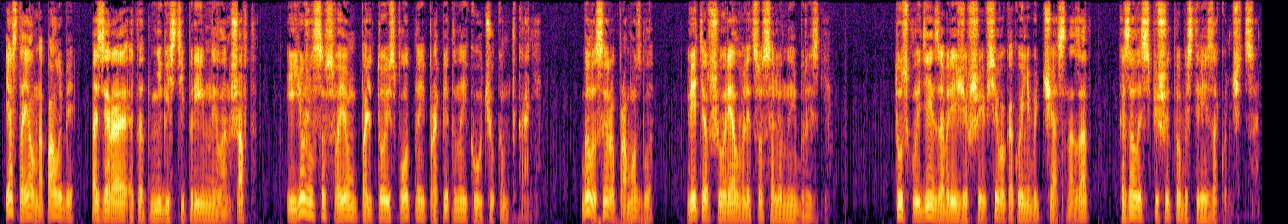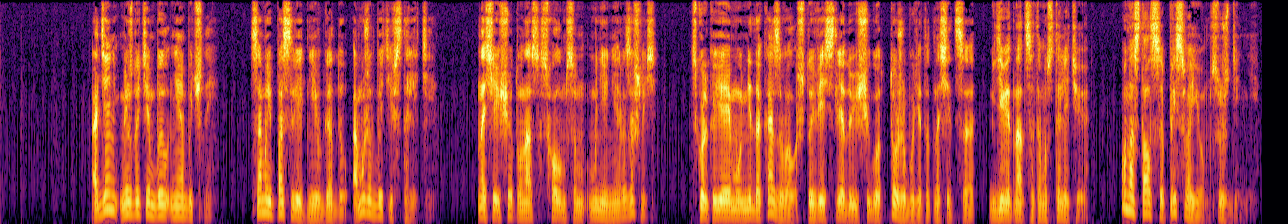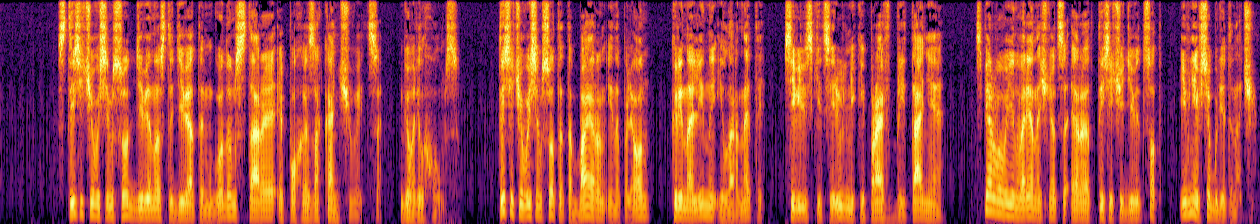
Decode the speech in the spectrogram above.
Я стоял на палубе, озирая этот негостеприимный ландшафт, и ежился в своем пальто из плотной, пропитанной каучуком ткани. Было сыро, промозгло, ветер швырял в лицо соленые брызги. Тусклый день, забрежевший всего какой-нибудь час назад, казалось, спешит побыстрее закончиться. А день, между тем, был необычный. Самый последний в году, а может быть и в столетии. На сей счет у нас с Холмсом мнения разошлись. Сколько я ему не доказывал, что весь следующий год тоже будет относиться к девятнадцатому столетию, он остался при своем суждении. С 1899 годом старая эпоха заканчивается, говорил Холмс. 1800 — это Байрон и Наполеон, кринолины и ларнеты, сивильский цирюльник и правь Британия. С 1 января начнется эра 1900, и в ней все будет иначе.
